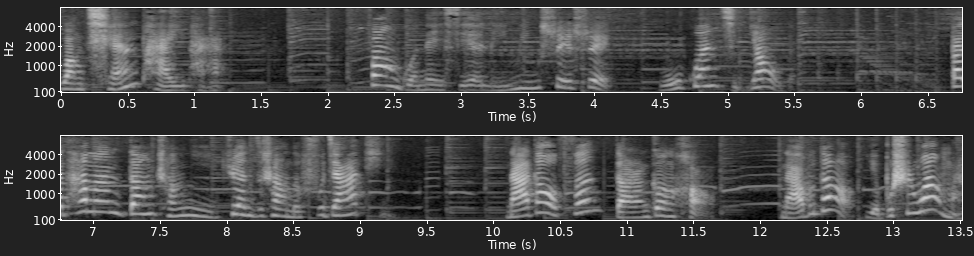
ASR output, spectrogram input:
往前排一排。放过那些零零碎碎、无关紧要的，把它们当成你卷子上的附加题，拿到分当然更好，拿不到也不失望嘛。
